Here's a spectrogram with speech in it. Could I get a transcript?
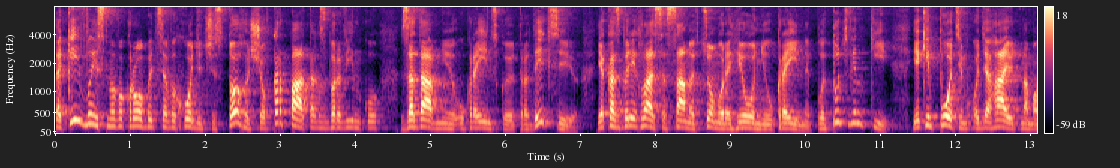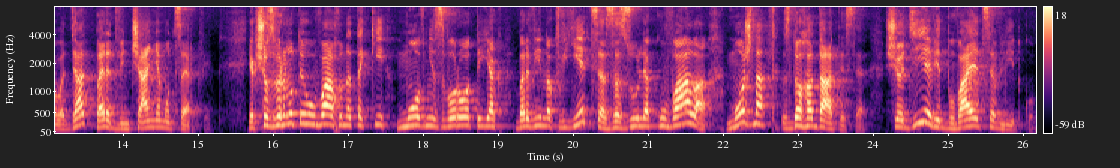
Такий висновок робиться, виходячи з того, що в Карпатах з Барвінку, за давньою українською традицією, яка зберіглася саме в цьому регіоні України, плетуть вінки, які потім одягають на молодят перед вінчанням у церкві. Якщо звернути увагу на такі мовні звороти, як барвінок в'ється, зазуля кувала, можна здогадатися, що дія відбувається влітку.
